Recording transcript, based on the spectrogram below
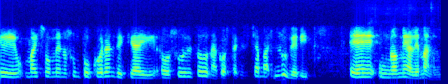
eh, máis ou menos un pouco grande que hai ao sur de todo na costa, que se chama Luderitz. É un nome alemán,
